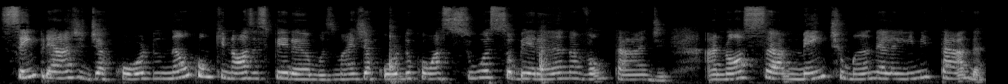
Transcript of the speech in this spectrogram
sempre age de acordo não com o que nós esperamos, mas de acordo com a sua soberana vontade. A nossa mente humana ela é limitada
